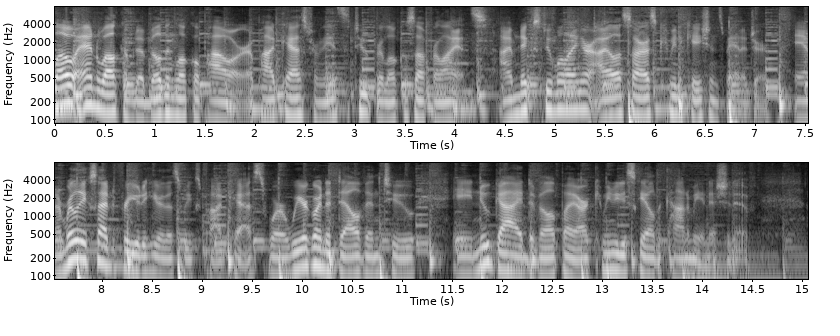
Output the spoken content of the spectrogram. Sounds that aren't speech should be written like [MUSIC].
Hello and welcome to Building Local Power, a podcast from the Institute for Local Self Reliance. I'm Nick Stumo-Langer, ILSR's Communications Manager, and I'm really excited for you to hear this week's podcast where we are going to delve into a new guide developed by our Community Scaled Economy Initiative.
